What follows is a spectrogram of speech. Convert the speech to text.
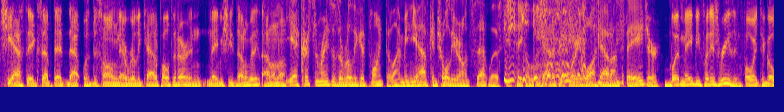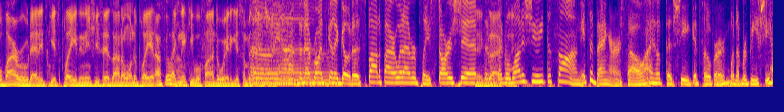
she has to accept that that was the song that really catapulted her, and maybe she's done with it. I don't know. Yeah, Kristen raises a really good point, though. I mean, you have control of your own set list. You take a look at it before you walk out on stage, or But maybe for this reason, for it to go viral, that it gets played, and then she says, "I don't want to play it." I feel like Nicki will find a way to get some oh, attention. Oh, yeah. Then everyone's going to go to Spotify or whatever, play Starships. And it's like, well, why does she hate the song? It's a banger. So I hope that she gets over whatever beef she has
